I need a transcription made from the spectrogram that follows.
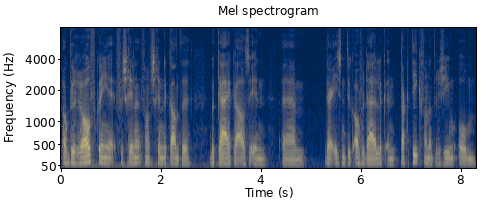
ook de roof kun je verschillen, van verschillende kanten bekijken. Als in, ehm, er is natuurlijk overduidelijk een tactiek van het regime om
